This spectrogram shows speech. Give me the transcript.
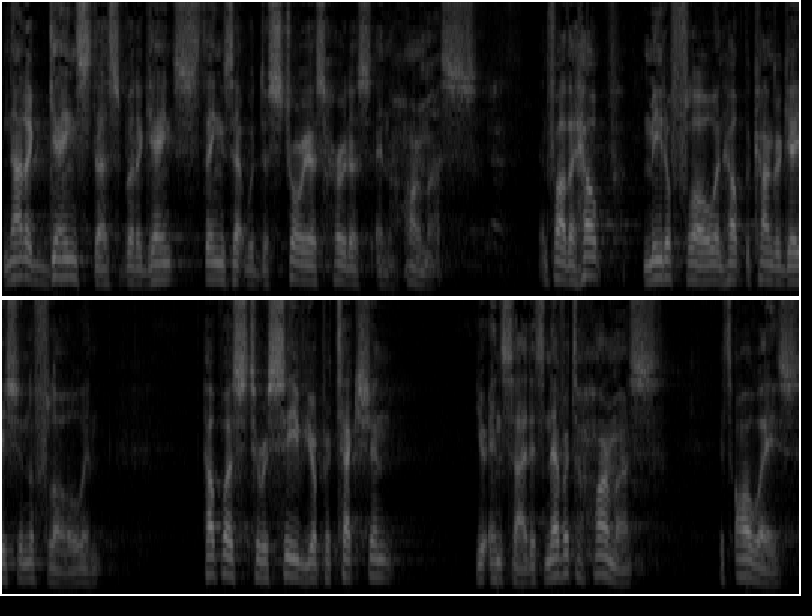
not against us, but against things that would destroy us, hurt us, and harm us. And Father, help me to flow and help the congregation to flow and help us to receive your protection, your insight. It's never to harm us, it's always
